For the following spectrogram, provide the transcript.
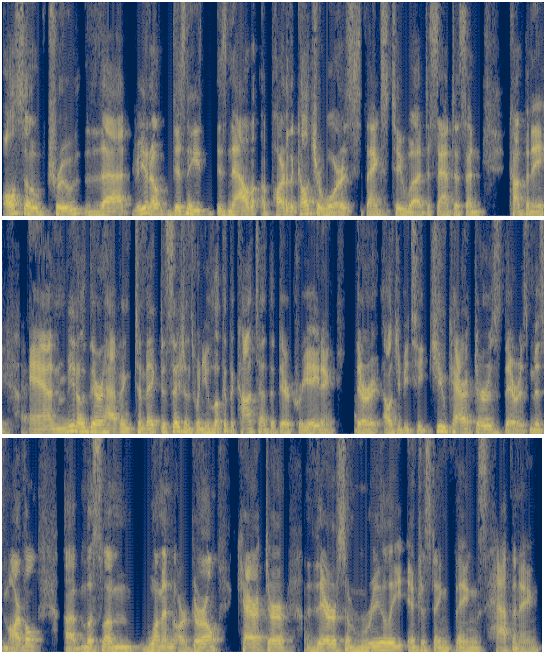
also true that, you know, Disney is now a part of the culture wars thanks to uh, DeSantis and company. And, you know, they're having to make decisions. When you look at the content that they're creating, there are LGBTQ characters. There is Ms. Marvel, a Muslim woman or girl character. There are some really interesting things happening.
